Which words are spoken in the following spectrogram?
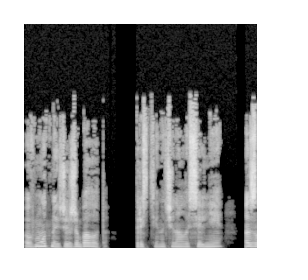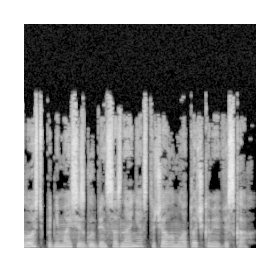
В мутной жиже болото. Трясти начинало сильнее. Злость, поднимаясь из глубин сознания, стучала молоточками в висках.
